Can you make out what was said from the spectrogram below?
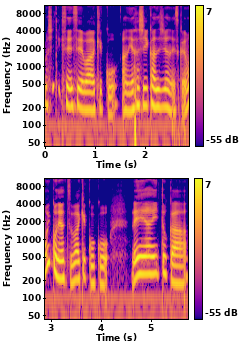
まあ、椎茸先生は結構、あの、優しい感じじゃないですか。もう一個のやつは結構こう、恋愛とか、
